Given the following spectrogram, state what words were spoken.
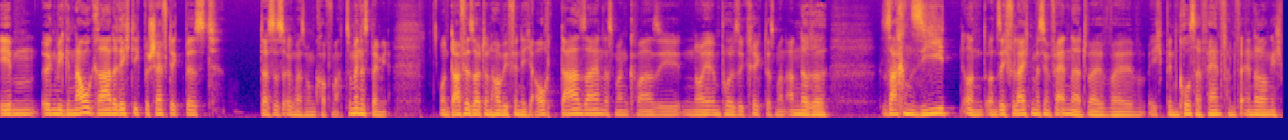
eben irgendwie genau gerade richtig beschäftigt bist, dass es irgendwas mit dem Kopf macht. Zumindest bei mir. Und dafür sollte ein Hobby, finde ich, auch da sein, dass man quasi neue Impulse kriegt, dass man andere Sachen sieht und, und sich vielleicht ein bisschen verändert, weil, weil ich bin großer Fan von Veränderung. Ich,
